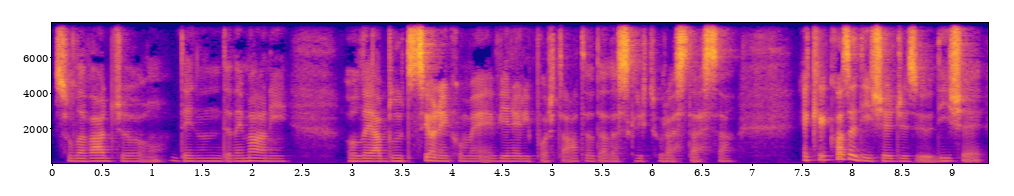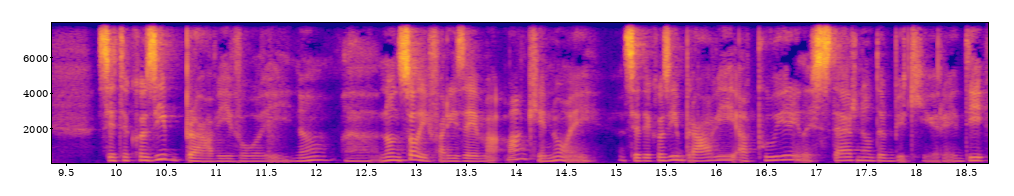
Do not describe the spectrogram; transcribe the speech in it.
sul lavaggio del, delle mani o le abluzioni come viene riportato dalla scrittura stessa. E che cosa dice Gesù? Dice siete così bravi voi, no? Uh, non solo i farisei, ma, ma anche noi, siete così bravi a pulire l'esterno del bicchiere, di,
